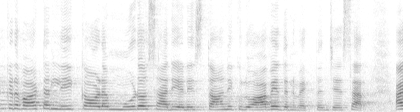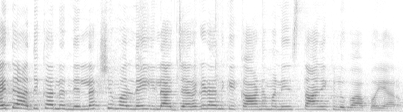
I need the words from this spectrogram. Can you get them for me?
ఇక్కడ వాటర్ లీక్ కావడం మూడోసారి అని స్థానికులు ఆవేదన వ్యక్తం చేశారు. అయితే అధికారుల నిర్లక్ష్యం వల్లనే ఇలా జరగడానికి కారణమని స్థానికులు వాపోయారు.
